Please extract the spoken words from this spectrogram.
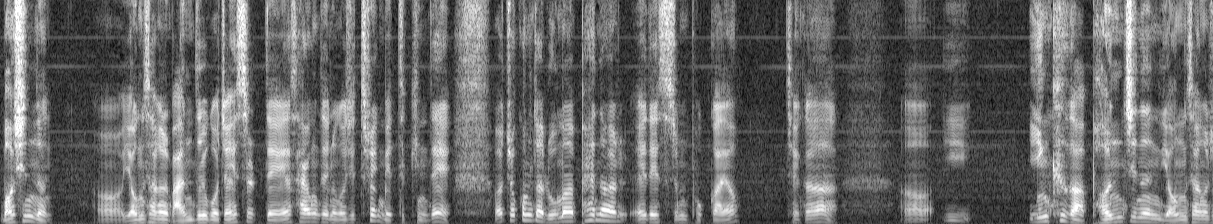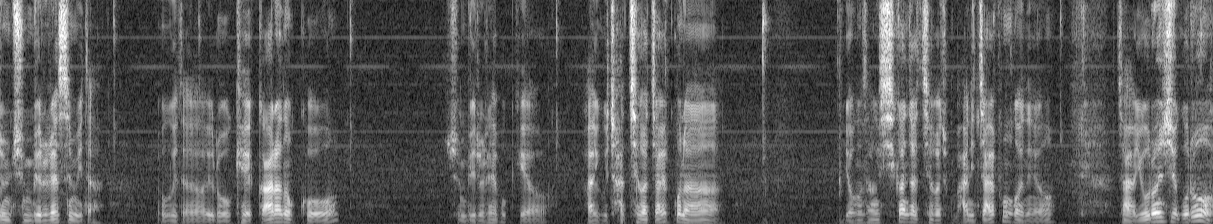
멋있는 어, 영상을 만들고자 했을 때 사용되는 것이 트랙 매트키인데 어, 조금 더 루마 패널에 대해서 좀 볼까요? 제가 어, 이 잉크가 번지는 영상을 좀 준비를 했습니다. 여기다가 이렇게 깔아놓고 준비를 해볼게요. 아 이거 자체가 짧구나. 영상 시간 자체가 좀 많이 짧은 거네요. 자, 이런 식으로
